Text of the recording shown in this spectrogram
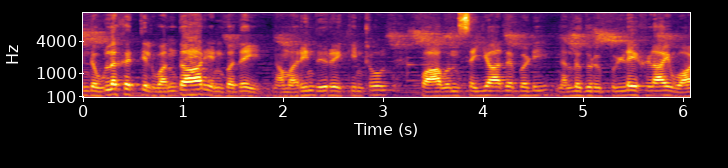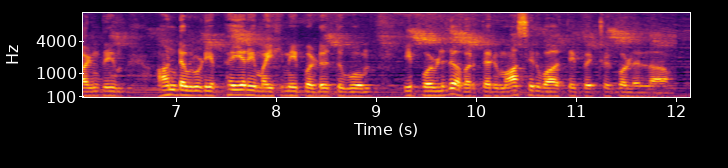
இந்த உலகத்தில் வந்தார் என்பதை நாம் அறிந்து இருக்கின்றோம். பாவம் செய்யாதபடி நல்லதொரு பிள்ளைகளாய் வாழ்ந்து ஆண்டவருடைய பெயரை மகிமைப்படுத்துவோம். இப்பொழுது அவர் தரும் ஆசிர்வாதத்தை பெற்றுக்கொள்ளலாம்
